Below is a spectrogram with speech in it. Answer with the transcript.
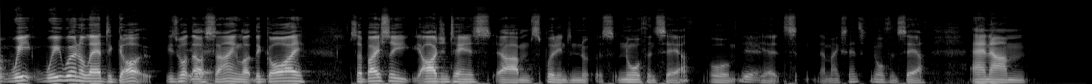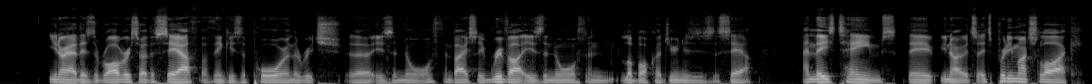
not? we we weren't allowed to go. Is what they were saying. Like the guy. So basically, Argentina's um, split into north and south, or yeah, Yeah. that makes sense, north and south. And um, you know how there's the rivalry. So the south, I think, is the poor, and the rich uh, is the north. And basically, River is the north, and La Boca Juniors is the south. And these teams, they're you know, it's it's pretty much like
